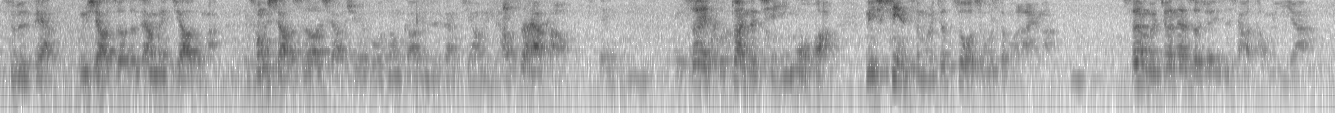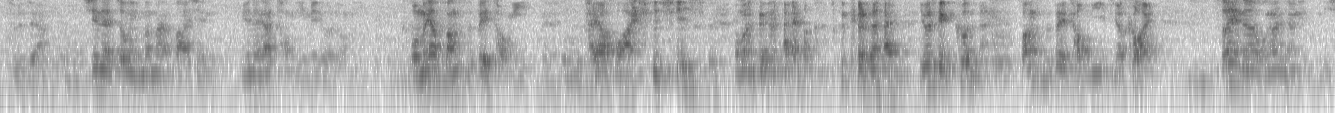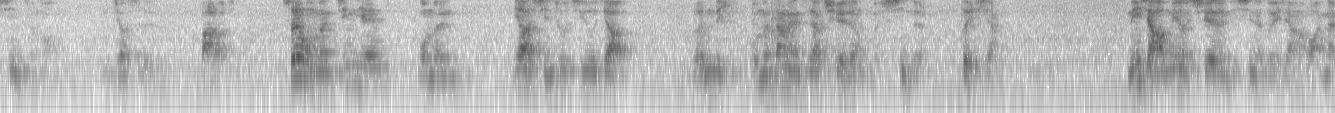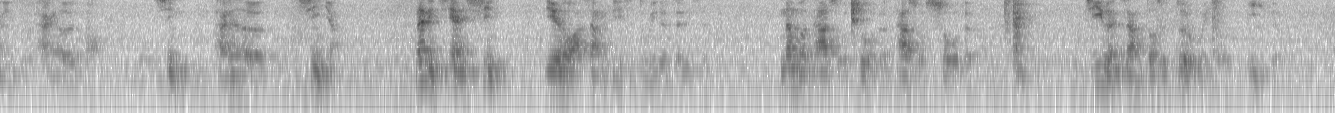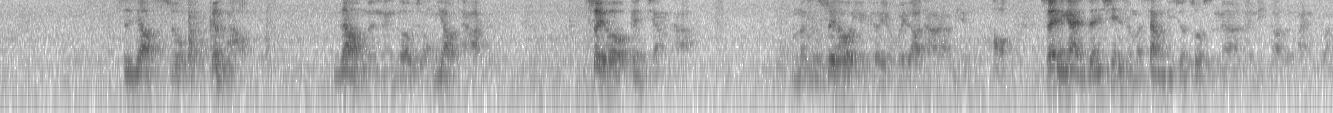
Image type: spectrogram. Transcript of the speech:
是不是这样？我们小时候都这样被教的嘛。从小时候，小学、国中、高中就这样教你，考试还要考，所以不断的潜移默化，你信什么你就做出什么来嘛。所以我们就那时候就一直想要统一啊，是不是这样？现在终于慢慢发现，原来要统一没那么容易。我们要防止被统一，还要花一点心思，我们可能还要可能还有点困难，防止被统一比较快。所以呢，我刚刚讲你你信什么，你就是 follow 什么。所以我们今天我们要行出基督教伦理，我们当然是要确认我们信的对象。你想要没有确认你信的对象的话，那你只谈何什么信？谈何信仰？那你既然信耶和华上帝是独一的真神，那么他所做的，他所说的，基本上都是对我们有益的，是要使我们更好的，让我们能够荣耀他的，最后更像他，我们最后也可以回到他那边。好，所以你看，人信什么上帝，就做什么样的伦理道德判断。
